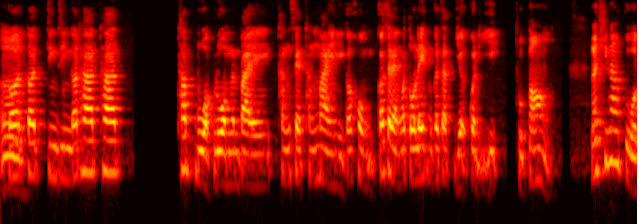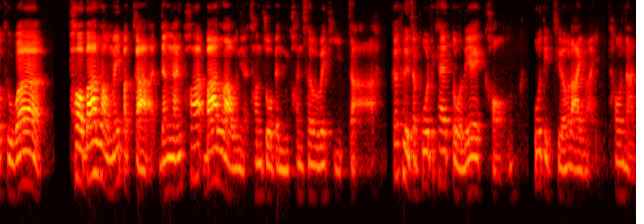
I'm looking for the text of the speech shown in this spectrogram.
เอก็อก็จริง ๆ ก็ถ้าถ้าถ้าบวกรวมกันไปทั้งเซตทั้งไมล์นี่ก็คงก็แสดงว่าตัวเลขมันก็จะเยอะกว่านี้อีก ถูกต้อง และที่น่ากลัวคือว่า พอบ้านเราไม่ประกาศ ดังนั้นเพราะบ้านเราเนี่ยทำตัวเป็นคอนเซอร์เวทีฟจ๋าก็คือจะพูดแค่ตัวเลขของผู้ติดเชื้อรายใหม่เท่านั้น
